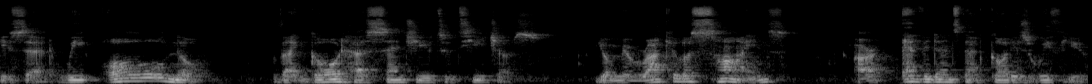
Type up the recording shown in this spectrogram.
he said, we all know that God has sent you to teach us. Your miraculous signs are evidence that God is with you.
